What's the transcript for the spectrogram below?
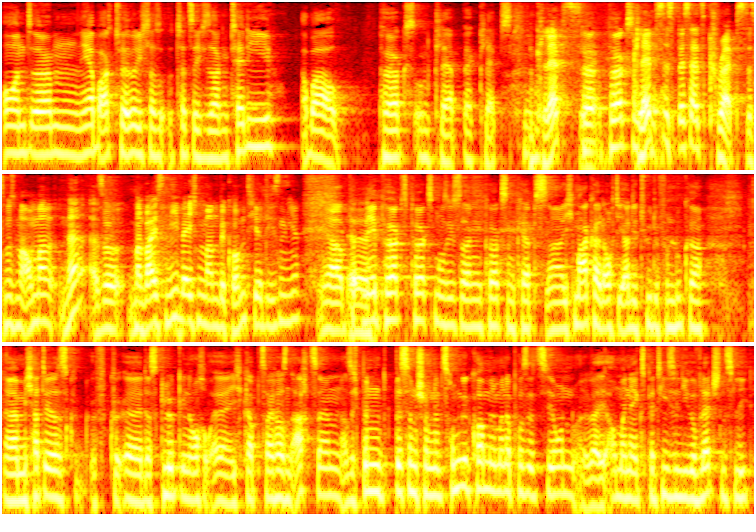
Und ähm, ja, aber aktuell würde ich das tatsächlich sagen Teddy, aber Perks und Clap, äh, Claps. Claps? Per- Perks und- Claps ist besser als Craps. Das muss man auch mal, ne? Also man weiß nie, welchen man bekommt. Hier, diesen hier. Ja, per- nee, Perks, Perks muss ich sagen, Perks und Caps. Äh, ich mag halt auch die Attitüde von Luca. Ähm, ich hatte das, äh, das Glück, ihn auch, äh, ich glaube 2018, also ich bin ein bisschen schon jetzt rumgekommen in meiner Position, weil auch meine Expertise in League of Legends liegt,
